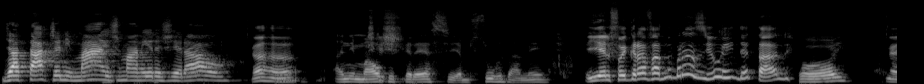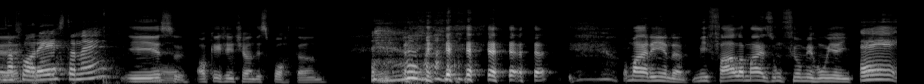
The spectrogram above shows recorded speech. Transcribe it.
de ataque de animais de maneira geral. Uhum. Animal que cresce absurdamente. E ele foi gravado no Brasil, hein? Detalhe. Foi. É. Na floresta, né? Isso. É. Olha o que a gente anda exportando. Ô Marina, me fala mais um filme ruim aí. É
